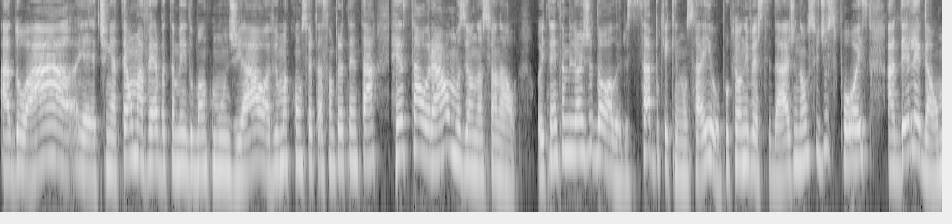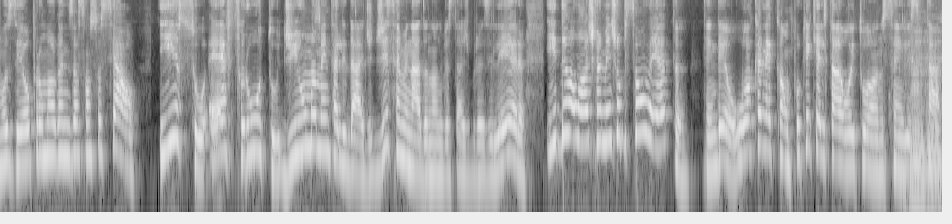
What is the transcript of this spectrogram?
a doar, é, tinha até uma verba também do Banco Mundial, havia uma concertação para tentar restaurar o Museu Nacional. 80 milhões de dólares. Sabe por que, que não saiu? Porque a universidade não se dispôs a delegar o museu para uma organização social. Isso é fruto de uma mentalidade disseminada na universidade brasileira ideologicamente obsoleta. Entendeu? O Canecão, por que, que ele está há oito anos sem licitar? Uhum.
